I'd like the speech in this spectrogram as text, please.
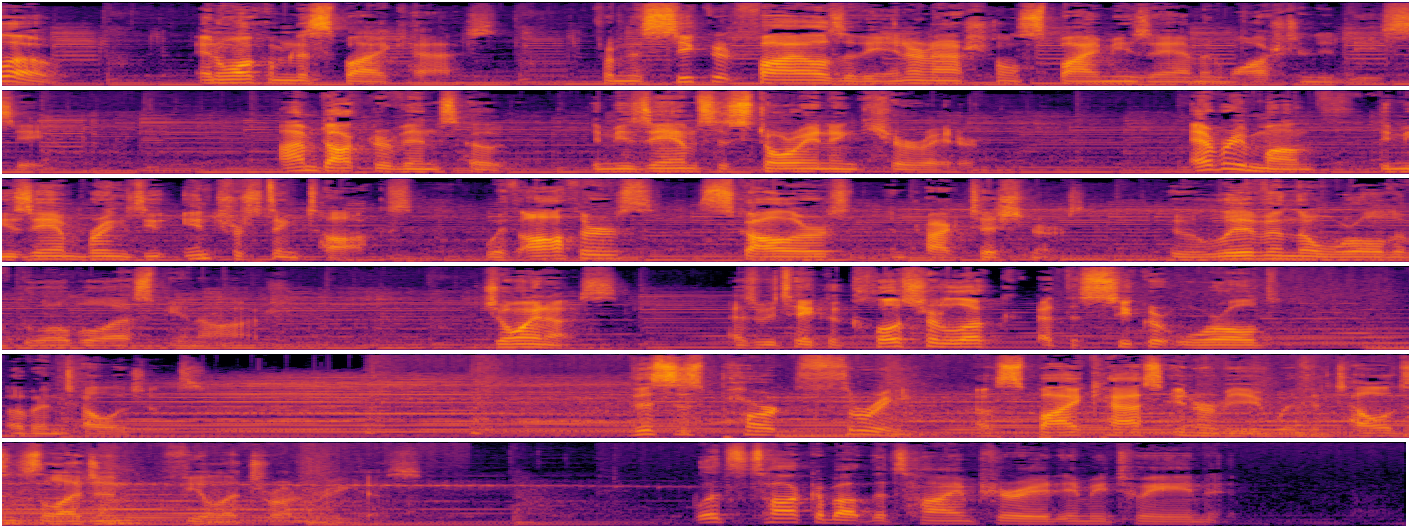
Hello, and welcome to Spycast from the secret files of the International Spy Museum in Washington, D.C. I'm Dr. Vince Houghton, the museum's historian and curator. Every month, the museum brings you interesting talks with authors, scholars, and practitioners who live in the world of global espionage. Join us as we take a closer look at the secret world of intelligence. This is part three of Spycast interview with intelligence legend Felix Rodriguez. Let's talk about the time period in between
